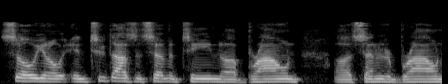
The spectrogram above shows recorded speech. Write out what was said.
So, you know, in 2017, uh, Brown, uh, Senator Brown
